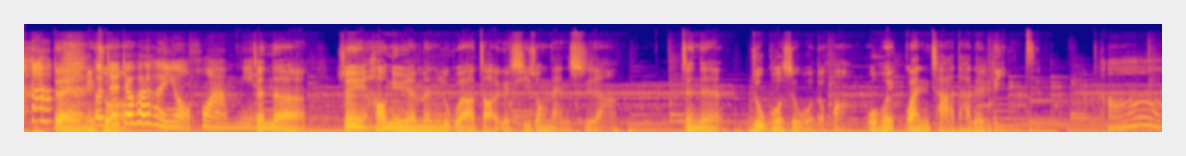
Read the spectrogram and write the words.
对，没错，我觉得就会很有画面。真的，所以好女人们如果要找一个西装男士啊，真的。如果是我的话，我会观察他的领子。哦，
